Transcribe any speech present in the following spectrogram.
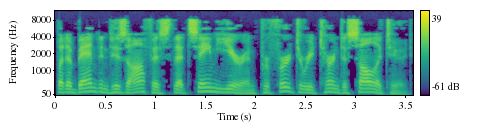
but abandoned his office that same year and preferred to return to solitude.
